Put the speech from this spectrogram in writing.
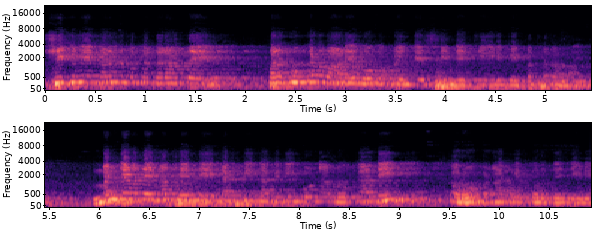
ਸ਼ਿਕਵੇ ਕਰਨ ਮੁਕੱਦਰਾਂ ਤੇ, ਪਰ ਉਕਣ ਵਾਲੇ ਲੋਕ ਪੈਂਦੇ ਸੀਨੇ ਚੀਰ ਕੇ ਪੱਥਰਾਂ ਦੇ ਮੰਜਣ ਦੇ ਮੱਥੇ ਤੇ ਤਖਤੀ ਲੱਗਦੀ ਉਹਨਾਂ ਲੋਕਾਂ ਦੀ, ਘਰੋਂ ਬਣਾ ਕੇ ਤੁਰਦੇ ਜਿਹੜੇ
